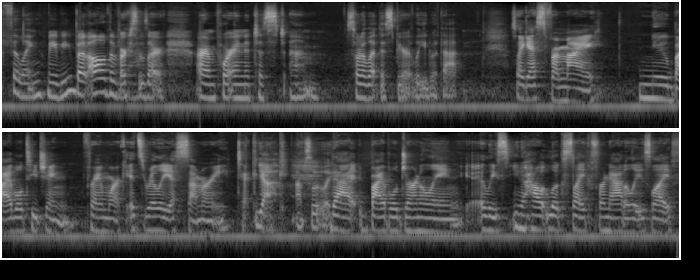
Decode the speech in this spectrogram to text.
filling maybe but all the verses are are important. It just um, sort of let the spirit lead with that. So I guess from my new Bible teaching framework, it's really a summary technique. Yeah, absolutely. That Bible journaling, at least, you know, how it looks like for Natalie's life,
